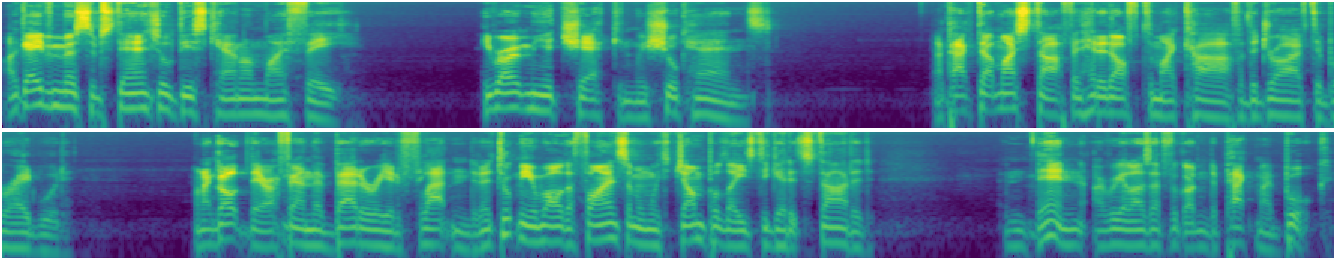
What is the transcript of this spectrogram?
I gave him a substantial discount on my fee. He wrote me a check and we shook hands. I packed up my stuff and headed off to my car for the drive to Braidwood. When I got there, I found the battery had flattened, and it took me a while to find someone with jumper leads to get it started. And then I realised I'd forgotten to pack my book.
